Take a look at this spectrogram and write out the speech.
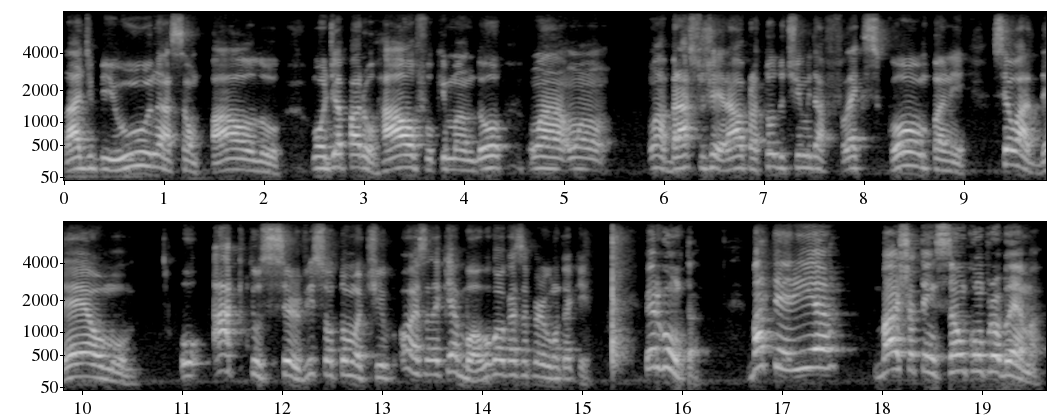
lá de Biúna, São Paulo. Bom dia para o Ralfo, que mandou uma, uma, um abraço geral para todo o time da Flex Company, seu Adelmo, o Actus Serviço Automotivo. Oh, essa daqui é boa. Vou colocar essa pergunta aqui. Pergunta: bateria baixa tensão com problema.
